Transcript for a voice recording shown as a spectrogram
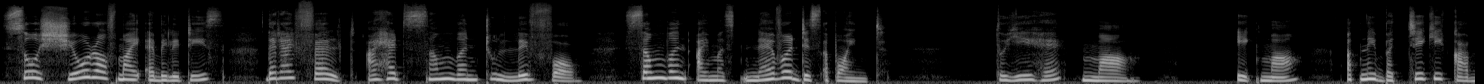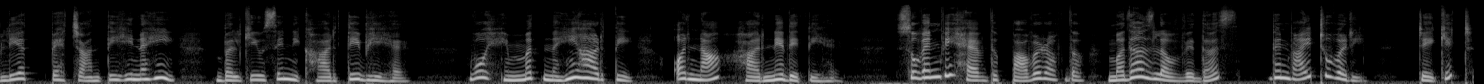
so sure of my abilities that I felt I had someone to live for, someone I must never disappoint. तो ये है माँ एक माँ अपने बच्चे की काबिलियत पहचानती ही नहीं बल्कि उसे निखारती भी है। वो हिम्मत नहीं हारती और ना हारने देती है। So when we have the power of the mother's love with us then why to worry take it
